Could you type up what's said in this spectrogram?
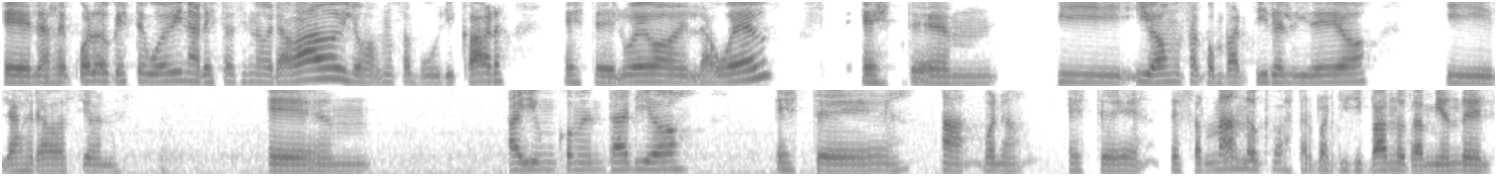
les recuerdo que este webinar está siendo grabado y lo vamos a publicar este, luego en la web. Este, mm, y, vamos a compartir el video y las grabaciones. Em, hay un comentario, este, ah, bueno, este, de Fernando, que va a estar participando también del,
